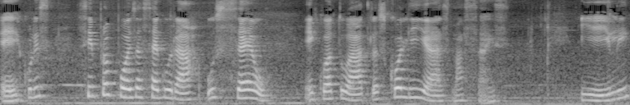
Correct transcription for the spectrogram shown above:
Hércules se propôs a segurar o céu enquanto Atlas colhia as maçãs. E ele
